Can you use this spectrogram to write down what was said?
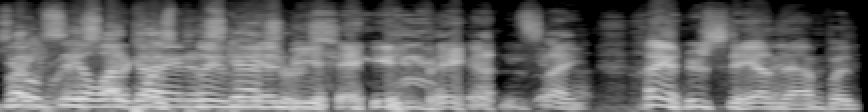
You like- don't see a lot like of guys playing playing, in in the NBA in Vans. I I understand that, but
